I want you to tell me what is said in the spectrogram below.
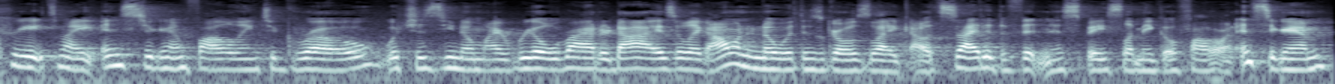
creates my Instagram following to grow, which is, you know, my real ride or dies. Or like, I want to know what this girl's like outside of the fitness space. Let me go follow on Instagram.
